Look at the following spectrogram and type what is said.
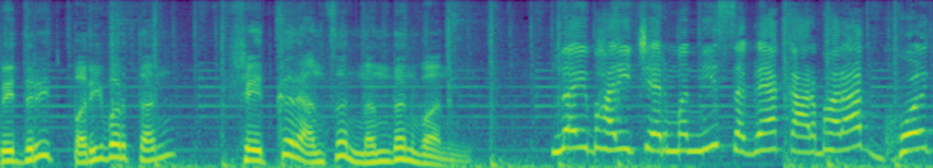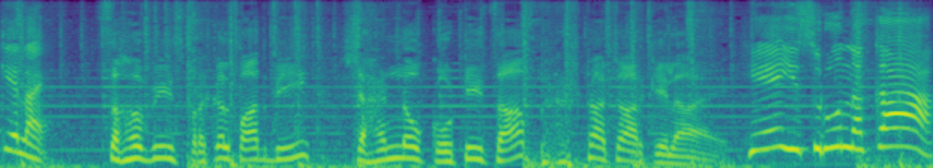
बिद्रीत परिवर्तन शेतकऱ्यांचं नंदनवन. लय भारी चेअरमननी सगळ्या कारभारात घोळ केलाय. सव्वीस प्रकल्पात बी शहाण्णव कोटीचा भ्रष्टाचार केलाय. हे इसरू नका.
